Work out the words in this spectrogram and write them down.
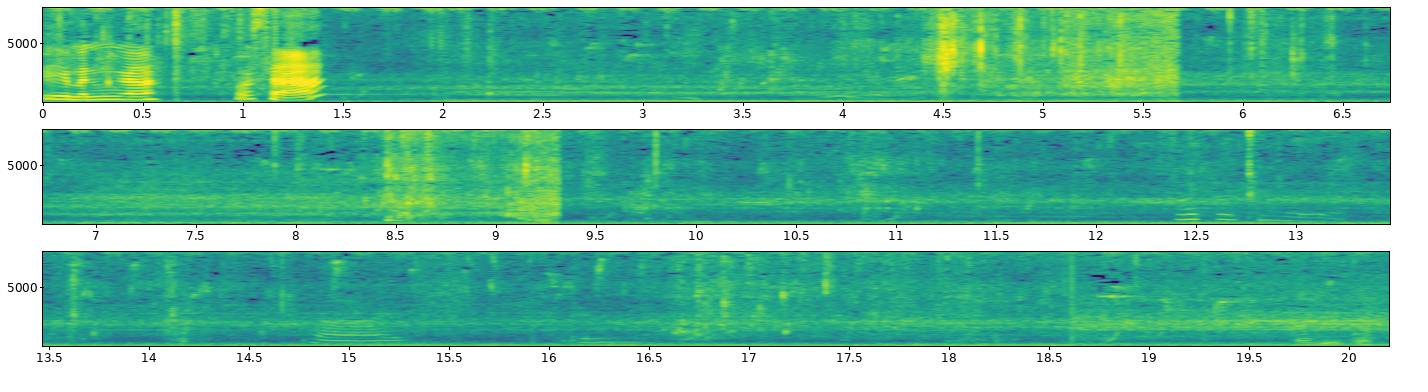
gì mình à, có xả. cái gì cơ Hãy subscribe cho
